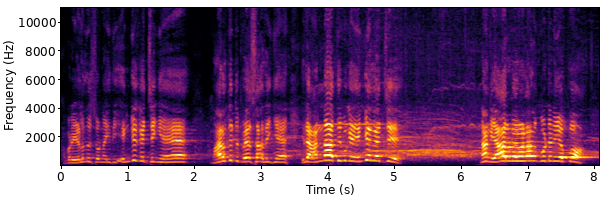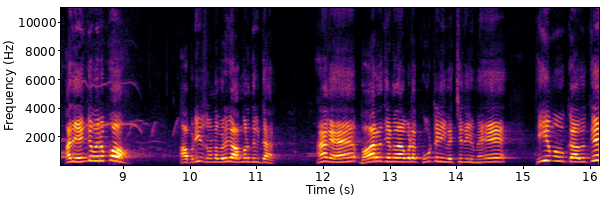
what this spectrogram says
அப்புறம் எழுந்து சொன்ன இது எங்கே கட்சிங்க? மறந்துட்டு பேசாதீங்க. இது அண்ணா திமுக எங்கே கட்சி? நாங்கள் யாரோட வேணாலும் கூட்டணி வைப்போம். அது எங்கே விருப்பம்? அப்படின்னு சொன்ன பிறகு அமர்ந்துக்கிட்டார் ஆக பாரதிய ஜனதாவோட கூட்டணி வச்சதையுமே திமுகவுக்கு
